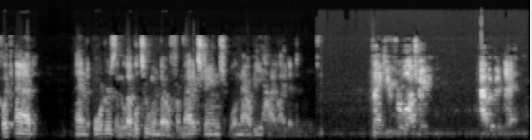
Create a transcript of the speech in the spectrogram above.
Click Add, and orders in the Level 2 window from that exchange will now be highlighted. Thank you for watching. Have a good day.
